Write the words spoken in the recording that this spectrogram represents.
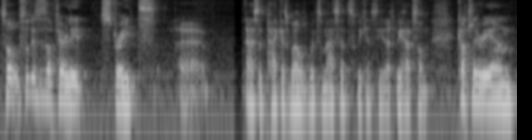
so so this is a fairly straight uh, asset pack as well with some assets. We can see that we have some cutlery and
